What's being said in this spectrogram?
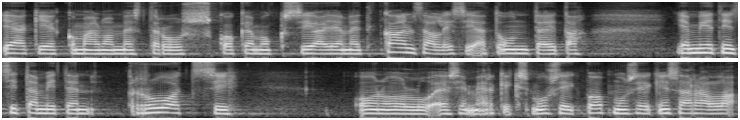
jääkiekkomaailman mestaruuskokemuksia ja näitä kansallisia tunteita. Ja mietin sitä, miten Ruotsi on ollut esimerkiksi musiik- popmusiikin saralla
